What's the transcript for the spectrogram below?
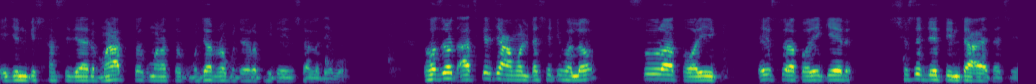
এই জিনকে শাস্তি দেওয়ার মারাত্মক মারাত্মক মুজারর মজার ভিডিও ইনশাল্লাহ দেবো। হজরত আজকের যে আমলটা সেটি হলো সুরা তরিক এই সুরা তরিকের শেষের যে তিনটা আয়াত আছে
